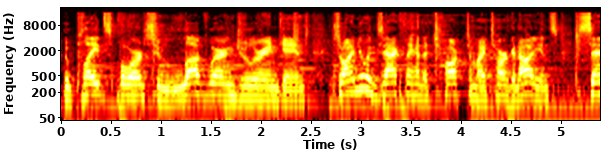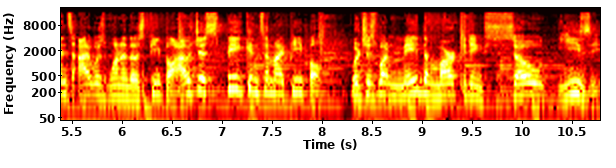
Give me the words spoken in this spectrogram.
who played sports, who loved wearing jewelry in games. So I knew exactly how to talk to my target audience since I was one of those people. I was just speaking to my people, which is what made the marketing so easy.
